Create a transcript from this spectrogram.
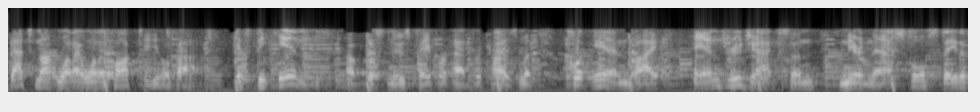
That's not what I want to talk to you about. It's the end of this newspaper advertisement put in by Andrew Jackson near Nashville, state of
